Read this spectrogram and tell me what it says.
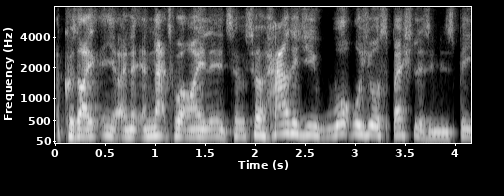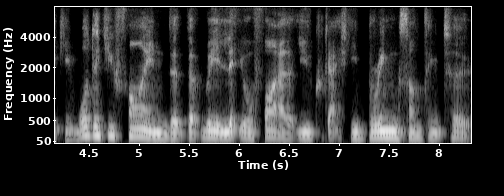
because I, you know, and, and that's what I, so, so how did you, what was your specialism in speaking? What did you find that, that really lit your fire that you could actually bring something to?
